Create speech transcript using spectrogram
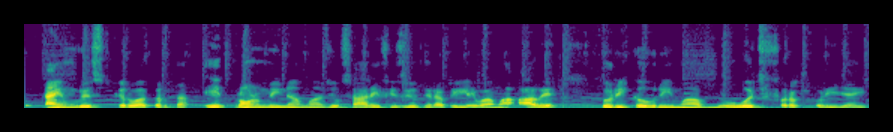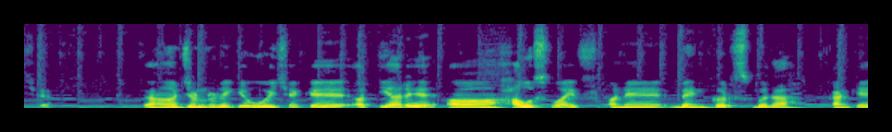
ટાઈમ વેસ્ટ કરવા કરતાં એ ત્રણ મહિનામાં જો સારી ફિઝિયોથેરાપી લેવામાં આવે, તો રિકવરીમાં બહુ જ ફરક પડી જાય છે. જનરલી કેવું હોય છે કે અત્યારે હાઉસવાઈફ અને બેન્કર્સ બધા કારણ કે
